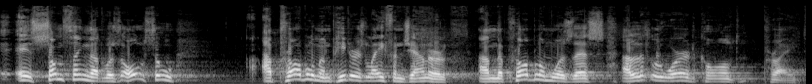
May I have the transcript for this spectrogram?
is something that was also a problem in Peter's life in general. And the problem was this a little word called pride.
